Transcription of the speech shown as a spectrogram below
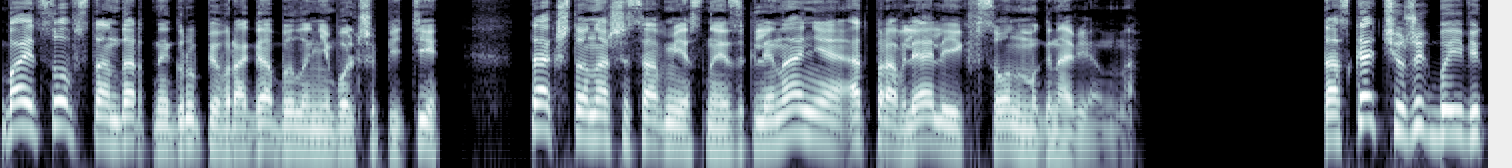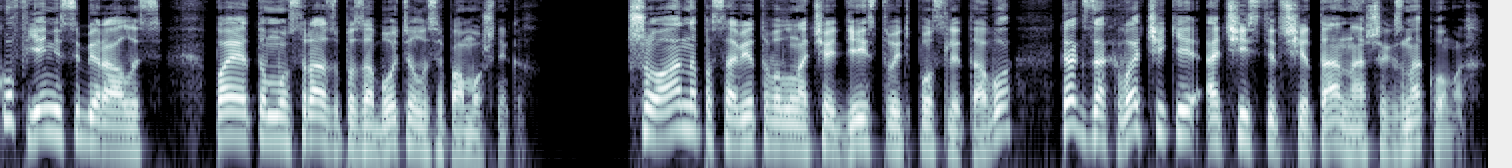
Бойцов в стандартной группе врага было не больше пяти, так что наши совместные заклинания отправляли их в сон мгновенно. Таскать чужих боевиков я не собиралась, поэтому сразу позаботилась о помощниках. Шуана посоветовал начать действовать после того, как захватчики очистят счета наших знакомых.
